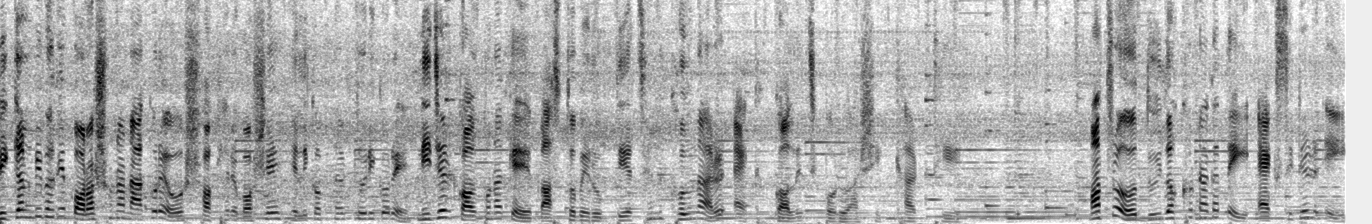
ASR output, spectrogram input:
বিজ্ঞান বিভাগে পড়াশোনা না করেও শখের বসে হেলিকপ্টার তৈরি করে নিজের কল্পনাকে বাস্তবে রূপ দিয়েছেন খুলনার এক কলেজ পড়ুয়া শিক্ষার্থী। মাত্র দুই লক্ষ টাকাতেই এক সিটের এই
